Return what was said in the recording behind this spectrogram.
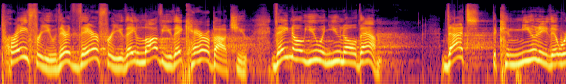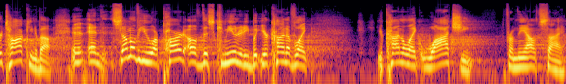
pray for you. They're there for you. They love you. They care about you. They know you and you know them. That's the community that we're talking about. And, and some of you are part of this community, but you're kind of like, you're kind of like watching from the outside.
